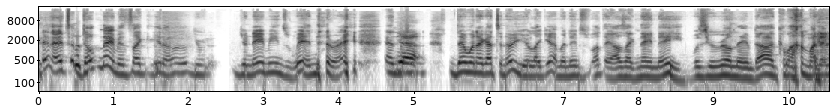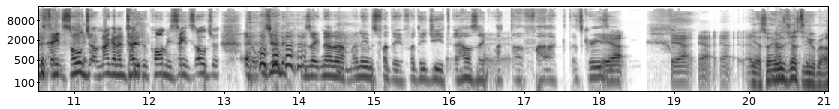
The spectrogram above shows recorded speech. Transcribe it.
Yeah, it's a dope name. It's like, you know, your your name means win, right? And Yeah. then, then when I got to know you, you're like, yeah, my name's Fateh. I was like, nay, nay, was your real name, dog? Come on, my name is Saint Soldier. I'm not gonna tell you to call me Saint Soldier. So what's your name? He's like, no, no, my name is Fateh, Fateh Jeet. And I was like, what the fuck? That's crazy. yeah yeah yeah yeah Yeah, so it was just you, bro.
